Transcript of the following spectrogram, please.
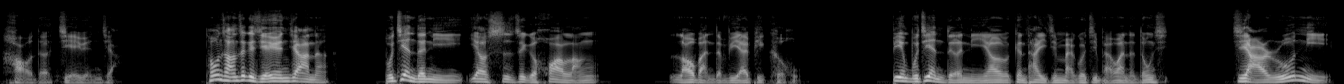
好的结缘价。通常这个结缘价呢，不见得你要是这个画廊老板的 VIP 客户。并不见得你要跟他已经买过几百万的东西。假如你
